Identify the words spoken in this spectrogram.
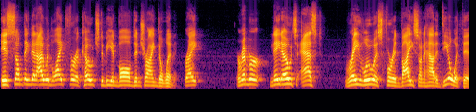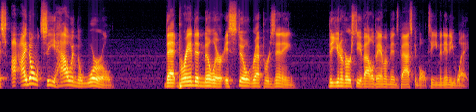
is something that i would like for a coach to be involved in trying to limit right remember nate Oats asked ray lewis for advice on how to deal with this i, I don't see how in the world that brandon miller is still representing the University of Alabama men's basketball team in any way.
